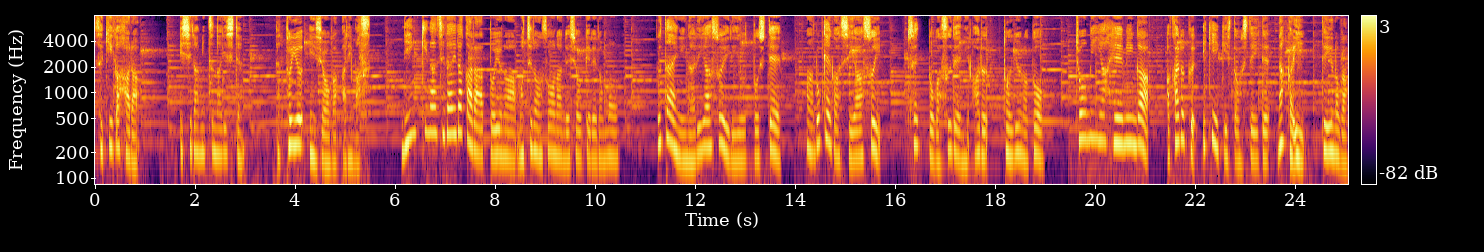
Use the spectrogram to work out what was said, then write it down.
関ヶ原、石田三成支店という印象があります。人気な時代だからというのはもちろんそうなんでしょうけれども、舞台になりやすい理由として、まあ、ロケがしやすい、セットがすでにあるというのと、町民や平民が明るく生き生きとしていて仲いいっていうのが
